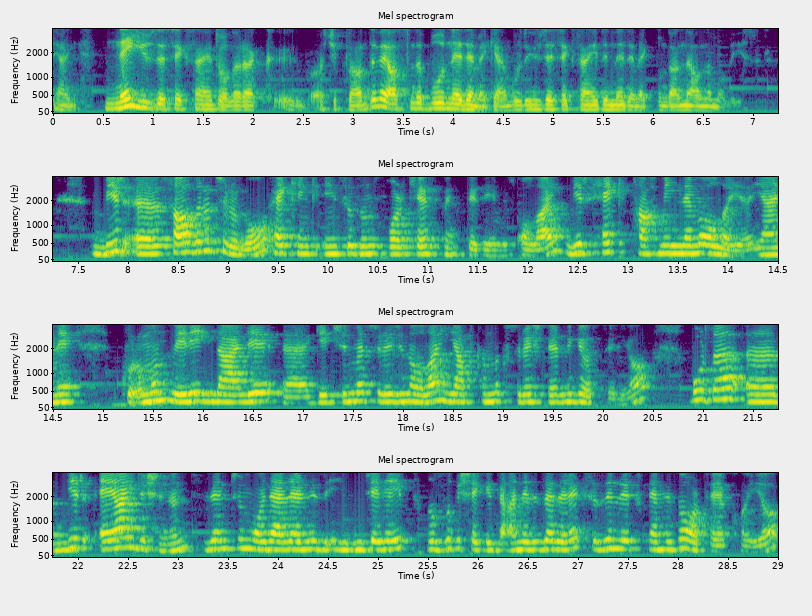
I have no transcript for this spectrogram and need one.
yani ne %87 olarak e, açıklandı ve aslında bu ne demek? Yani burada %87 ne demek? Bundan ne anlamalıyız? Bir e, saldırı türü bu. Hacking Incident Forecasting dediğimiz olay. Bir hack tahminleme olayı. Yani kurumun veri ihlali e, geçirme sürecine olan yatkınlık süreçlerini gösteriyor. Burada e, bir AI düşünün. Sizin tüm modellerinizi inceleyip hızlı bir şekilde analiz ederek sizin risklerinizi ortaya koyuyor.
